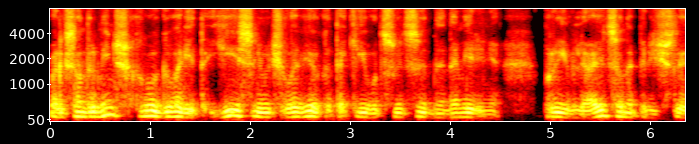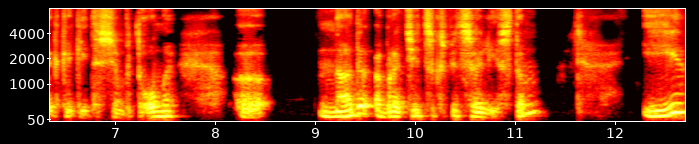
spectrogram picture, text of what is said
Александр Меньшикова говорит, если у человека такие вот суицидные намерения проявляются, она перечисляет какие-то симптомы, э, надо обратиться к специалистам и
